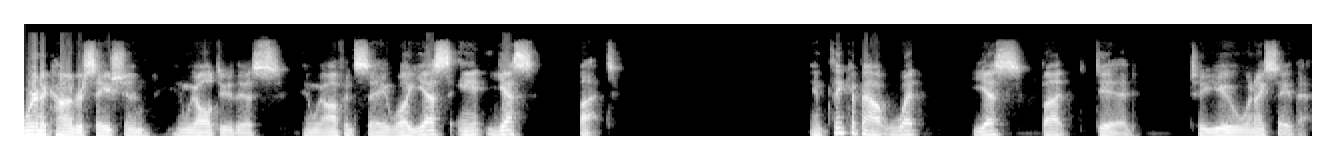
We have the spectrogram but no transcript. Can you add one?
We're in a conversation, and we all do this, and we often say, "Well, yes, and yes, but." And think about what "yes, but" did to you when I say that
